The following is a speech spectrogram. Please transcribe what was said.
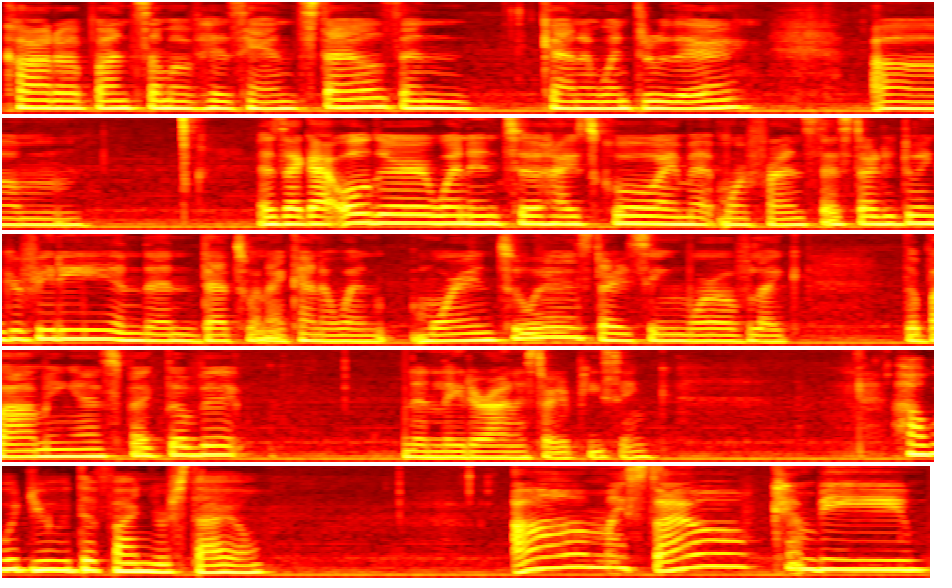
caught up on some of his hand styles and kind of went through there. Um, as I got older, went into high school, I met more friends that started doing graffiti, and then that's when I kind of went more into it. Started seeing more of like the bombing aspect of it, and then later on, I started piecing. how would you define your style Um, my style can be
